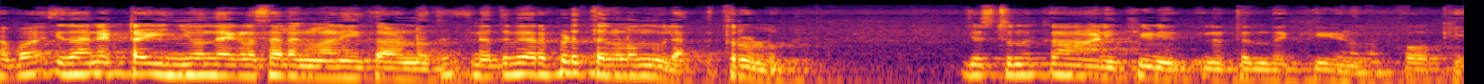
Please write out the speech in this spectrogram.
അപ്പോൾ ഇതാണ് എട്ടഴിഞ്ഞു വന്നേക്കുന്ന സ്ഥലങ്ങളാണ് ഈ കാണുന്നത്. ഇതിനകത്ത് വേറെ പിടുത്തങ്ങളൊന്നുമില്ല. ഇത്രേ ഉള്ളൂ. ജസ്റ്റ് ഒന്ന് കാണിക്കുകയാണ് ഇതിനകത്ത് എന്തൊക്കെയാണ്. ഓക്കെ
